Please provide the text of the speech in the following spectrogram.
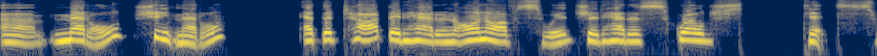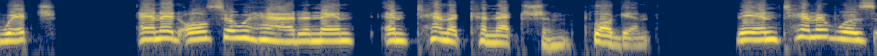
uh, metal, sheet metal. At the top, it had an on off switch, it had a squelch switch, and it also had an an- antenna connection plug in. The antenna was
